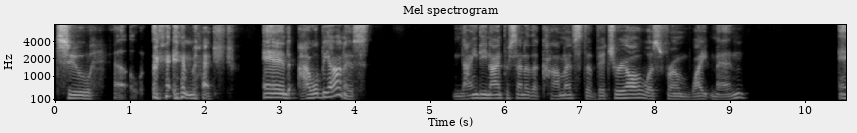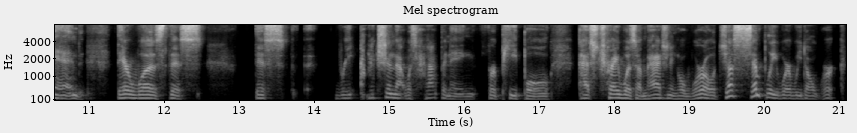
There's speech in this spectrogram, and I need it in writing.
to hell. and I will be honest, 99% of the comments, the vitriol was from white men. And there was this, this reaction that was happening for people as Trey was imagining a world just simply where we don't work,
